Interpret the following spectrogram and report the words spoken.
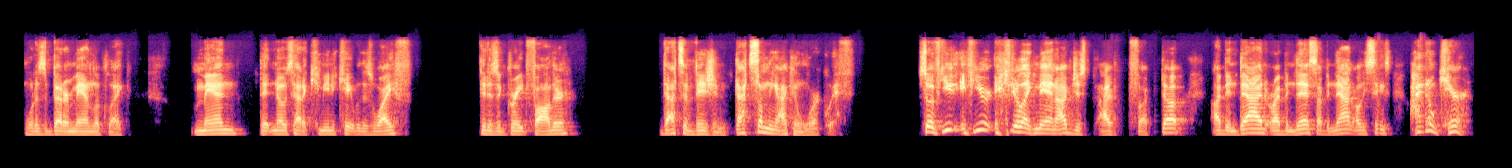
What does a better man look like? Man that knows how to communicate with his wife, that is a great father. That's a vision. That's something I can work with. So if you if you're if you're like, man, I've just I've fucked up, I've been bad, or I've been this, I've been that, all these things, I don't care.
